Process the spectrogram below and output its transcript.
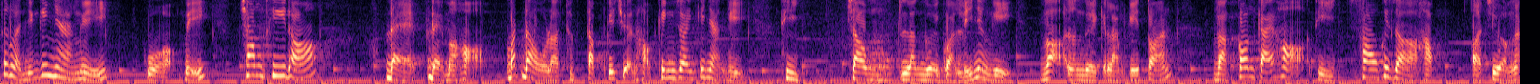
tức là những cái nhà nghỉ của Mỹ. Trong khi đó, để để mà họ bắt đầu là thực tập cái chuyện họ kinh doanh cái nhà nghỉ, thì chồng là người quản lý nhà nghỉ, vợ là người làm kế toán. Và con cái họ thì sau cái giờ học ở trường á,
